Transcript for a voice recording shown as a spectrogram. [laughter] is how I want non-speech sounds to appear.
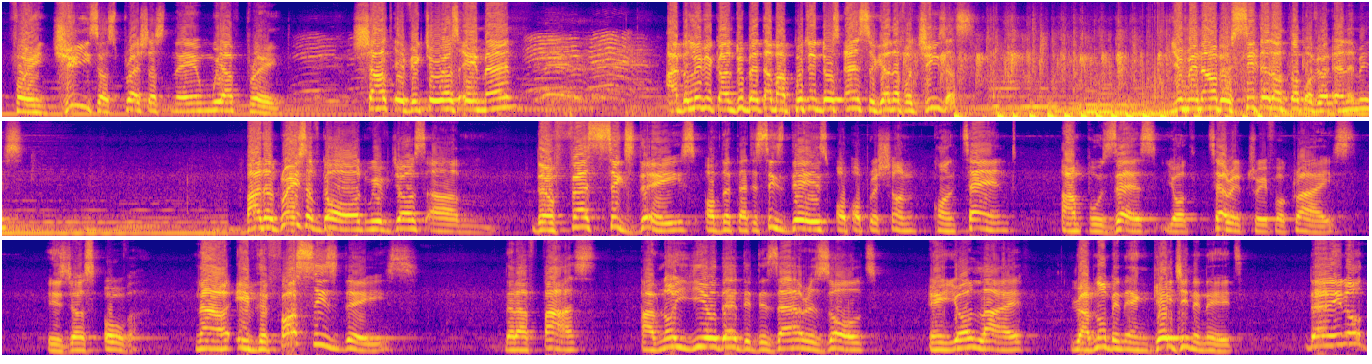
For in Jesus' precious name we have prayed. Shout a victorious amen. I believe you can do better by putting those hands together for Jesus. You may now be seated on top of your enemies. By the grace of God, we've just, um, the first six days of the 36 days of Operation Contend and Possess Your Territory for Christ is just over. Now, if the first six days that have passed have not yielded the desired result in your life, you have not been engaging in it, then you know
